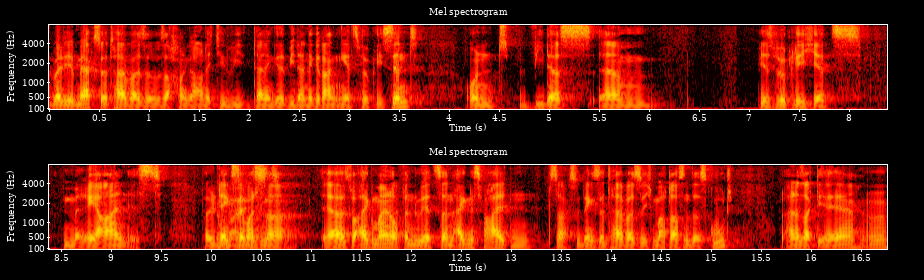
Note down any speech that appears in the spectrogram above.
bei dir merkst du ja teilweise Sachen gar nicht, die, wie, deine, wie deine Gedanken jetzt wirklich sind und wie das, ähm, wie es wirklich jetzt im Realen ist. Weil du, Du denkst ja manchmal, ja, so allgemein auch, wenn du jetzt dein eigenes Verhalten sagst, du denkst ja teilweise, ich mache das und das gut und einer sagt dir, ja, äh,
